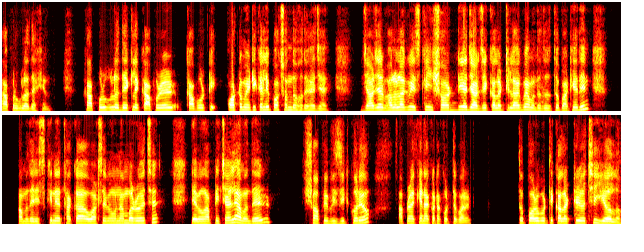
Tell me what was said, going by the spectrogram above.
কাপড়গুলো দেখেন। কাপড়গুলো দেখলে কাপড়ের, কাপড়টি অটোমেটিক্যালি পছন্দ হতে হয়ে যায়। যার যার ভালো লাগবে স্ক্রিনশট দিয়ে, যার যে কালারটি লাগবে আমাদের দ্রুত পাঠিয়ে দিন। আমাদের স্ক্রিনে থাকা হোয়াটসঅ্যাপ এবং নাম্বার রয়েছে এবং আপনি চাইলে আমাদের শপে ভিজিট করেও আপনারা কেনাকাটা করতে পারেন। তো পরবর্তী কালারটি হচ্ছে ইয়েলো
